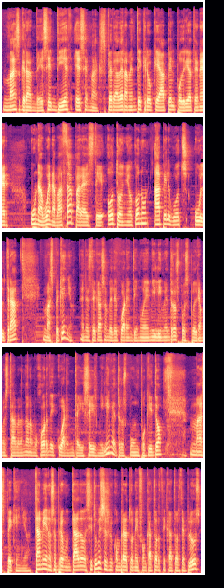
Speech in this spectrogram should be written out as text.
más grande, ese 10S Max. Verdaderamente creo que Apple podría tener una buena baza para este otoño con un Apple Watch Ultra más pequeño. En este caso, en vez de 49 milímetros, pues podríamos estar hablando a lo mejor de 46 milímetros, un poquito más pequeño. También os he preguntado, si tuvieses que comprar un iPhone 14, 14 Plus,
